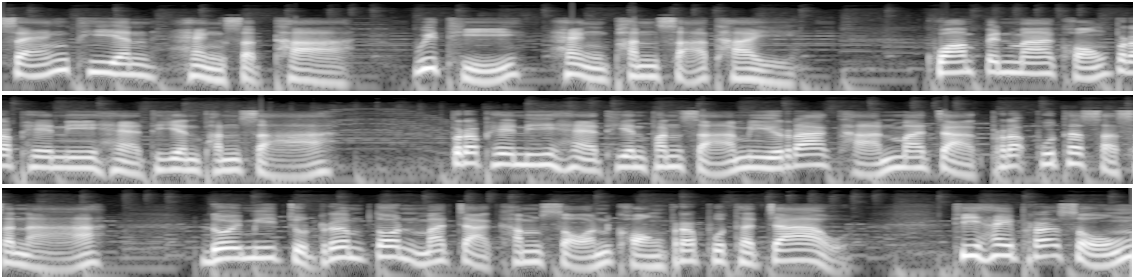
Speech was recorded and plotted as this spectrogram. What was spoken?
แสงเทียน แห่งศรัทธา วิถีแห่งพรรษาไทย ความเป็นมาของประเพณีแห่เทียนพรรษา ประเพณีแห่เทียนพรรษามีรากฐานมาจากพระพุทธศาสนา โดยมีจุดเริ่มต้นมาจากคำสอนของพระพุทธเจ้า ที่ให้พระสงฆ์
